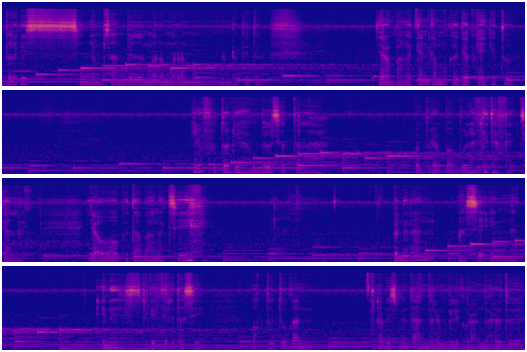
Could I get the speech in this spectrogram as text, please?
Apalagi senyum sambil merem-merem nunduk gitu jarang banget kan kamu kegap kayak gitu. Ini foto diambil setelah beberapa bulan kita nggak jalan ya Allah betah banget sih. Beneran masih inget ini sedikit cerita sih. Waktu itu kan habis minta anterin beli koran baru tuh ya.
